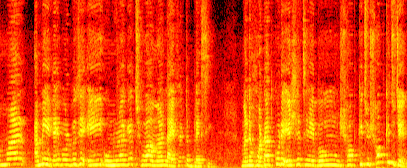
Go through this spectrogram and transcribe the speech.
আমার আমি এটাই বলব যে এই অনুরাগের ছোঁয়া আমার লাইফে একটা ব্লেসিং মানে হঠাৎ করে এসেছে এবং সবকিছু সবকিছু চেঞ্জ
